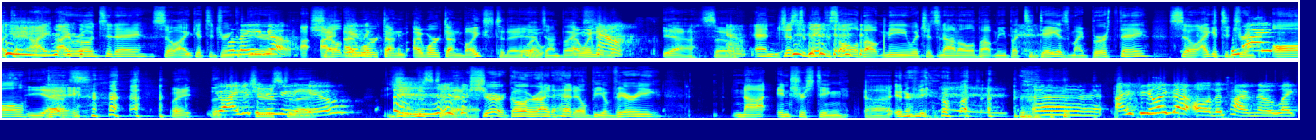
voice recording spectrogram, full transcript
Okay, I, I rode today, so I get to drink. Well, a there you beer. go. I, I Sheldon, worked on I worked on bikes today. I worked I, on bikes. I went counts. into yeah. So Counts. And just to make this all about me, which it's not all about me, but today is my birthday, so I get to drink What? all yes. day. Wait. do I get to cheers review that. you? Cheers to that. sure, go right ahead. It'll be a very not interesting uh, interview. Uh, I feel like that all the time though. Like,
